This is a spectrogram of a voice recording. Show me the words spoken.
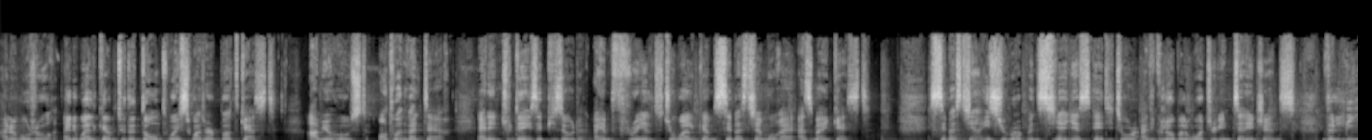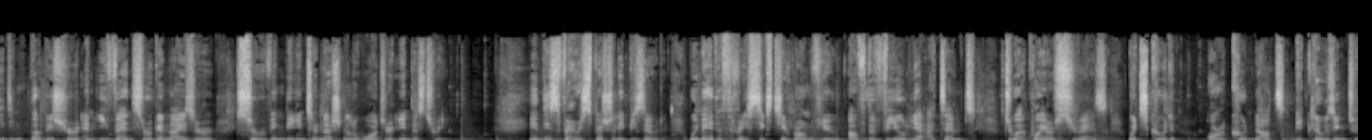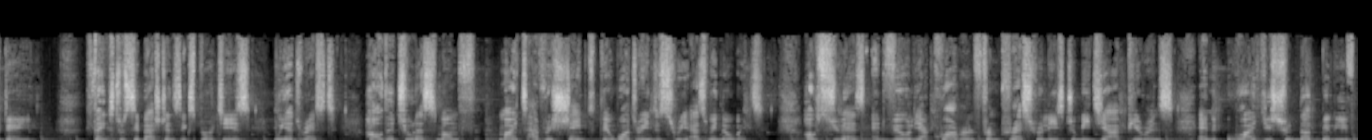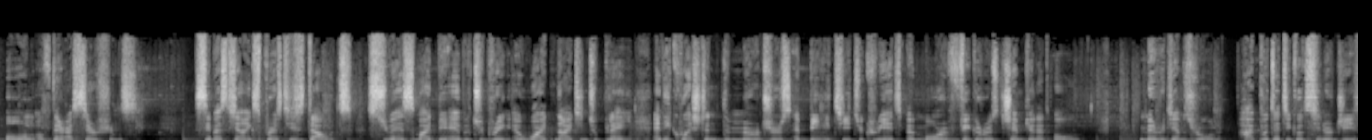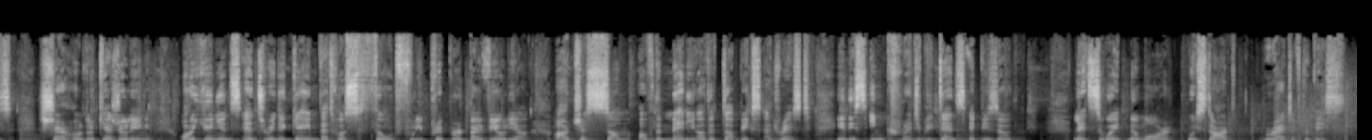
Hello, bonjour, and welcome to the Don't Waste Water podcast. I'm your host, Antoine Walter, and in today's episode, I am thrilled to welcome Sébastien Mouret as my guest. Sébastien is Europe and CIS editor at Global Water Intelligence, the leading publisher and events organizer serving the international water industry. In this very special episode, we made a 360 round view of the Veolia attempt to acquire Suez, which could or could not be closing today. Thanks to Sébastien's expertise, we addressed how the two last months might have reshaped the water industry as we know it, how Suez and Veolia quarrel from press release to media appearance, and why you should not believe all of their assertions. Sebastien expressed his doubts Suez might be able to bring a white knight into play, and he questioned the merger's ability to create a more vigorous champion at all. Meridiam's role, hypothetical synergies, shareholder cajoling, or unions entering a game that was thoughtfully prepared by Veolia are just some of the many other topics addressed in this incredibly dense episode. Let's wait no more, we start right after this.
